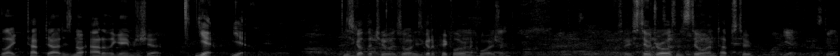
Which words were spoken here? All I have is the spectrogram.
like tapped out. He's not out of the game just yet. yeah, yeah. He's got the two as well. He's got a Piccolo and a coercion. So he still draws and still untaps two. Yeah, let's do it.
